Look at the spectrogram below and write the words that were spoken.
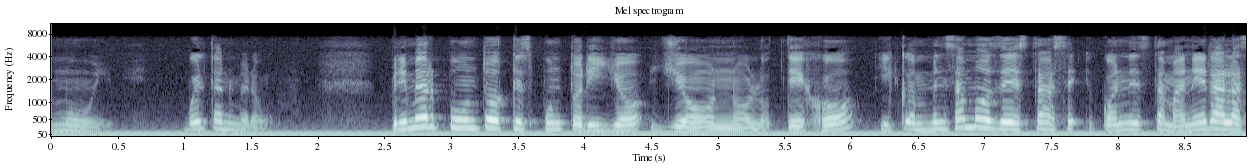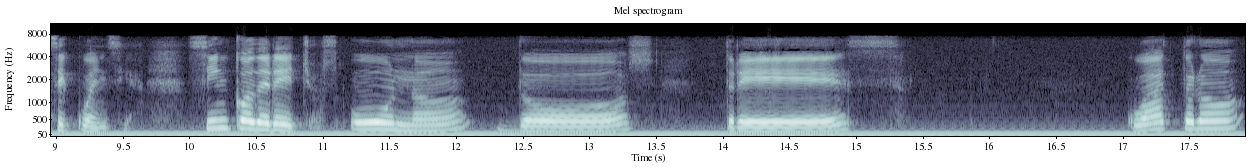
Muy bien. Vuelta número uno. Primer punto que es punto orillo, yo no lo tejo y comenzamos con esta manera la secuencia. Cinco derechos. Uno, dos, tres, cuatro,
